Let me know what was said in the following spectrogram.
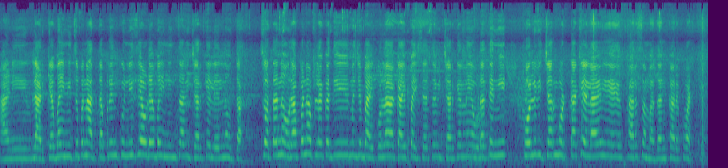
आणि लाडक्या बहिणीचं पण आत्तापर्यंत कुणीच एवढ्या बहिणींचा विचार केलेला नव्हता. स्वतः नवरा पण आपला कधी म्हणजे बायकोला काय पैशाचा विचार केला नाही एवढा त्यांनी खोल विचार मोठा केला हे फार समाधानकारक वाटते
